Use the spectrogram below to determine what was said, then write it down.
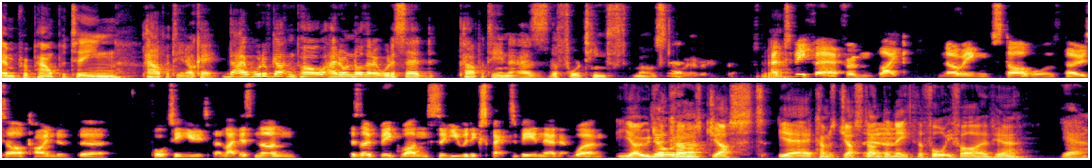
Emperor Palpatine. Palpatine. Okay. I would have gotten Poe. I don't know that I would have said Palpatine as the 14th most or whatever. Yeah. And to be fair, from like knowing Star Wars, those are kind of the fourteen units. But like, there's none. There's no big ones that you would expect to be in there that weren't. Yoda, Yoda. comes just yeah, comes just Yeah. underneath the forty-five. Yeah, Yeah.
